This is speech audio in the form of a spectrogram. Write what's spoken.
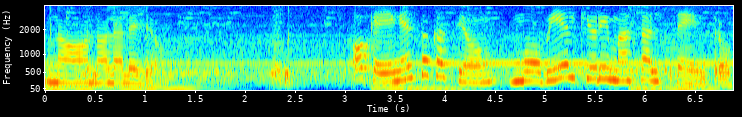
No, no la leyó. Ok, en esta ocasión moví el Curie más al centro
